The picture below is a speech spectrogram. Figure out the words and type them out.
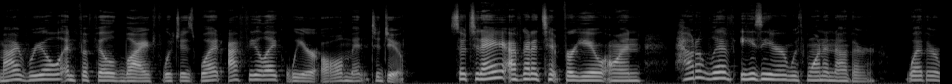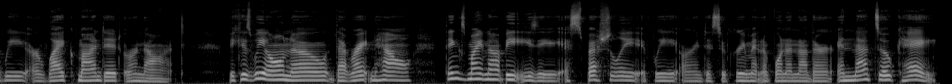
my real and fulfilled life, which is what I feel like we are all meant to do. So, today I've got a tip for you on how to live easier with one another, whether we are like minded or not. Because we all know that right now things might not be easy, especially if we are in disagreement of one another, and that's okay.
